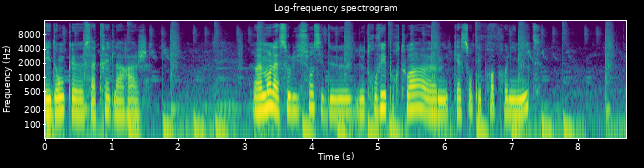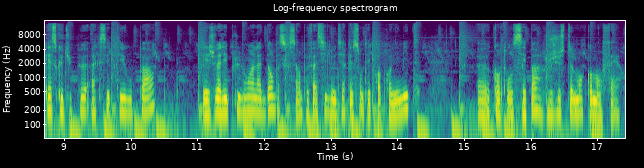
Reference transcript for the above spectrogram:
Et donc, euh, ça crée de la rage. Vraiment, la solution, c'est de, trouver pour toi euh, quelles sont tes propres limites, qu'est-ce que tu peux accepter ou pas. Et je vais aller plus loin là-dedans parce que c'est un peu facile de dire quelles sont tes propres limites euh, quand on ne sait pas justement comment faire.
